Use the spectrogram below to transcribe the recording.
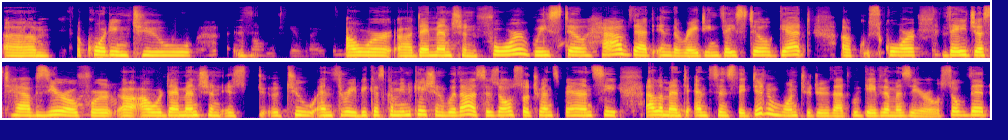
um, according to th- our uh, dimension four, we still have that in the rating. They still get a score. They just have zero for uh, our dimension is two and three because communication with us is also transparency element. And since they didn't want to do that, we gave them a zero. So that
